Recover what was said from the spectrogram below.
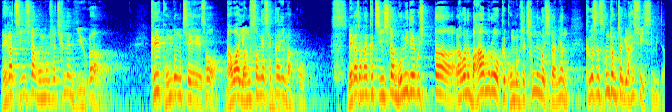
내가 진실한 공동체를 찾는 이유가 그 공동체에서 나와 영성의 색깔이 맞고 내가 정말 그 진실한 몸이 되고 싶다라고 하는 마음으로 그 공동체를 찾는 것이라면 그것은 성경적이라 할 수 있습니다.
